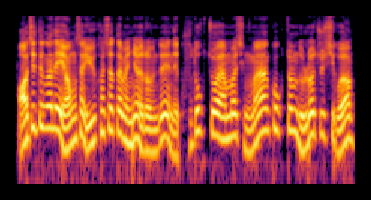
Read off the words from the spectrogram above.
어쨌든 간에 영상 유익하셨다면요. 여러분들 네, 구독, 좋아요 한 번씩만 꼭 좀 눌러주시고요.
